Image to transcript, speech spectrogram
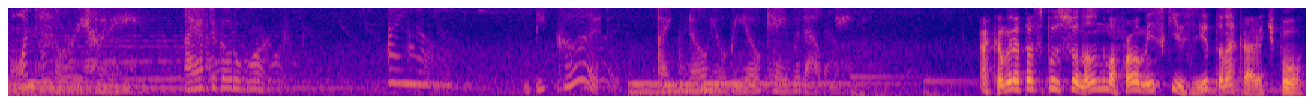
Oh, I'm sorry, honey. I have to go to work. I know. Be good. I know you'll be okay without me. A câmera tá se posicionando de uma forma meio esquisita, né, cara? Tipo,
